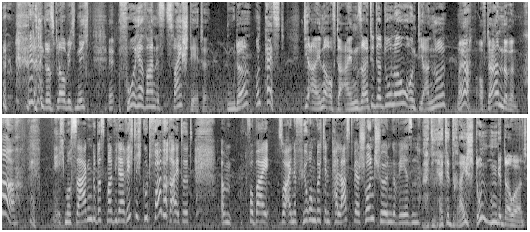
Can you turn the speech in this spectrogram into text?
Das glaube ich nicht. Äh, Vorher waren es zwei Städte, Buda und Pest. Die eine auf der einen Seite der Donau und die andere, naja, auf der anderen. Ich muss sagen, du bist mal wieder richtig gut vorbereitet. Ähm, wobei, so eine Führung durch den Palast wäre schon schön gewesen. Die hätte drei Stunden gedauert.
